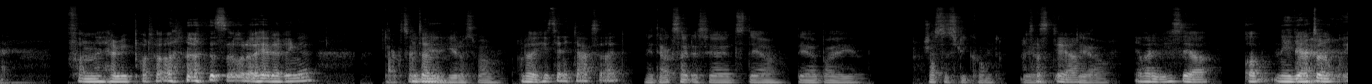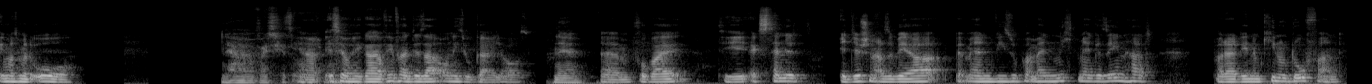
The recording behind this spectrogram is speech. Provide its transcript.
von Harry Potter so, oder Herr der Ringe. Darkseid? Dann- nee, hier, das war. Oder hieß der nicht Darkseid? Nee, Darkseid ist ja jetzt der, der bei Justice League kommt. Der, das ist der. der. Ja, warte, wie hieß der? Oh, nee, der hat doch noch irgendwas mit O. Ja, weiß ich jetzt auch Ja, nicht. ist ja auch egal. Auf jeden Fall, der sah auch nicht so geil aus. Nee. Ähm, wobei die Extended Edition, also wer Batman wie Superman nicht mehr gesehen hat, weil er den im Kino doof fand,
